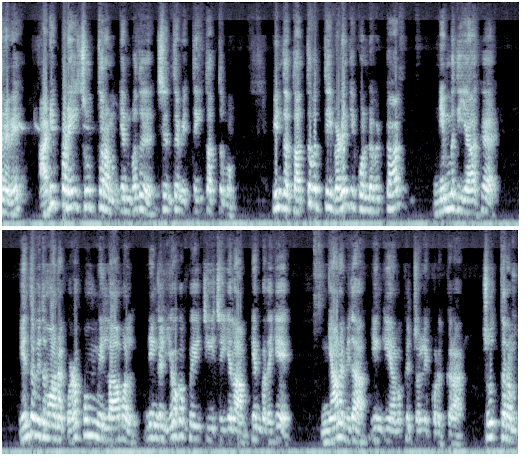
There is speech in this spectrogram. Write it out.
எனவே அடிப்படை சூத்திரம் என்பது சித்தவித்தை தத்துவம். இந்த தத்துவத்தை விளங்கி கொண்டு விட்டால் நிம்மதியாக எந்த விதமான குழப்பமும் இல்லாமல் நீங்கள் யோக பயிற்சியை செய்யலாம் என்பதையே ஞானவிதா இங்கே நமக்கு சொல்லிக் கொடுக்கிறார். சூத்திரம்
